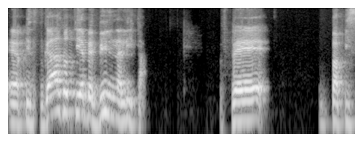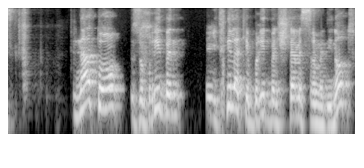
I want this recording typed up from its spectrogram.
הפסגה הזאת תהיה בווילנה ליטא. ובפסגה, נאט"ו זו ברית בין, התחילה כברית בין 12 מדינות,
